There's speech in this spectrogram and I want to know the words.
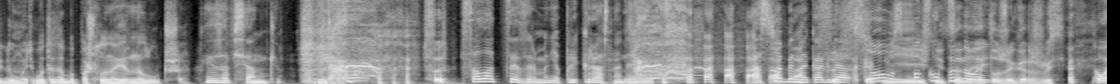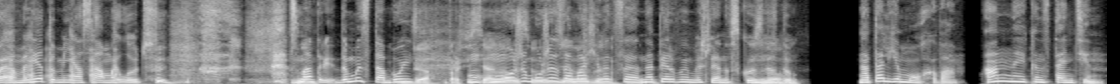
придумать. Вот это бы пошло, наверное, лучше. Из овсянки. Салат «Цезарь» мне прекрасно дается. Особенно, когда соус покупной. тоже горжусь. Ой, омлет у меня самый лучший. Смотри, да мы с тобой Да, можем уже замахиваться на первую мишленовскую Ну. звезду. Наталья Мохова. Анна и Константин,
